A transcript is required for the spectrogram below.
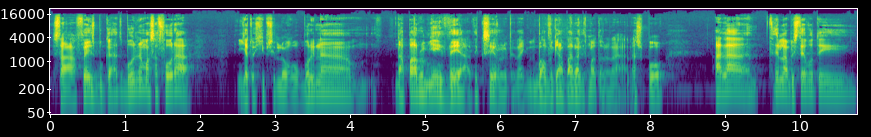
στα Facebook Ads μπορεί να μας αφορά για το χύψη λόγο. Μπορεί να, να πάρουμε μια ιδέα. Δεν ξέρω, ρε παιδάκι. μου. Δεν μπορώ να βρω και ένα παράδειγμα τώρα να, να σου πω. Αλλά θέλω να πιστεύω ότι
